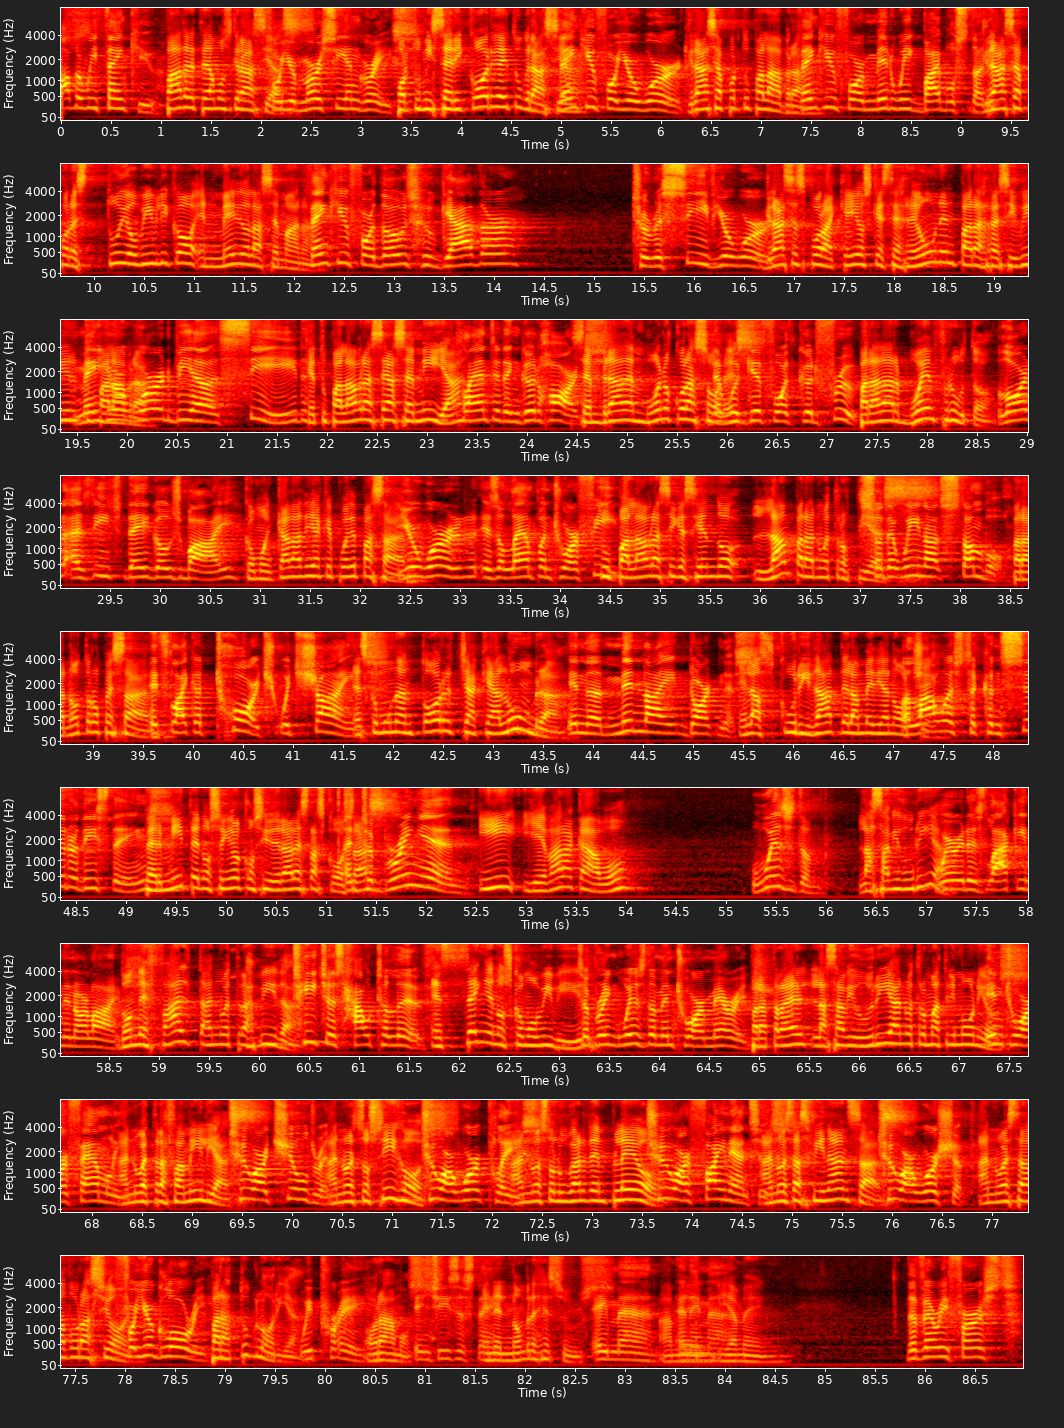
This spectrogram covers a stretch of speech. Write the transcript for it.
Father, we thank you Padre, te damos gracias for your mercy and grace. por tu misericordia y tu gracia. Thank you for your word. Gracias por tu palabra. Thank you for midweek Bible study. Gracias por estudio bíblico en medio de la semana. Thank you for those who gather to receive your word. Gracias por aquellos que se reúnen para recibir tu May your word be a seed Que tu palabra sea semilla planted in good hearts sembrada en buenos corazones that would give forth good fruit. para dar buen fruto. Lord, as each day goes by, Como en cada día que puede pasar, your word is a lamp unto our feet. tu palabra sigue siendo lámpara a nuestros pies so that we not stumble. para no tropezar. It's like a torch which shines. Es como una antorcha que alumbra in the midnight darkness. En la oscuridad de la medianoche. Allow us to consider these things Permítenos, Señor, considerar estas and cosas to bring in y llevar a cabo wisdom la sabiduría where it is lacking in our lives. donde falta en nuestras vidas. Teach us how to live, Enséñenos cómo vivir to bring wisdom into our marriage, para traer la sabiduría a nuestros matrimonios, into our family, a nuestras familias, to our a children, nuestros hijos, to our a workplace, nuestro lugar de empleo, to our finances, a nuestras finanzas, to our worship. a nuestra adoración. For your glory, Para tu gloria, we pray. oramos In Jesus' en name. el nombre de Jesús. Amen and Amén y amen. amén. The very first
